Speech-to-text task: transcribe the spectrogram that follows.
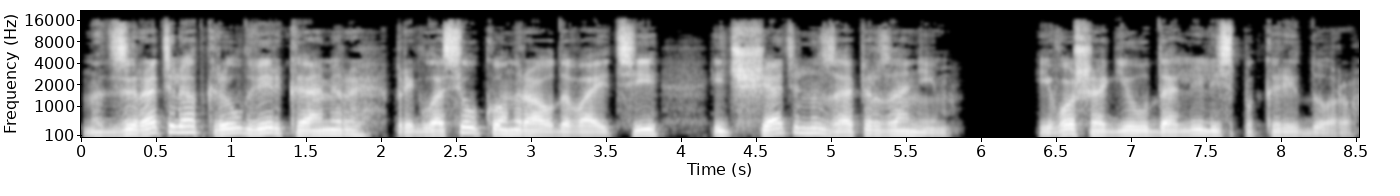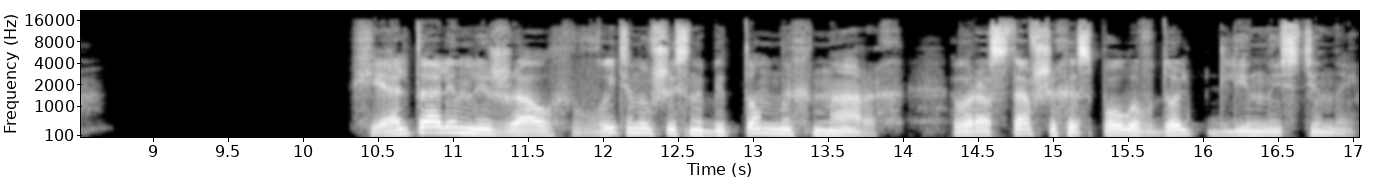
Надзиратель открыл дверь камеры, пригласил Конрауда войти и тщательно запер за ним. Его шаги удалились по коридору. Хиальталин лежал, вытянувшись на бетонных нарах, выраставших из пола вдоль длинной стены.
